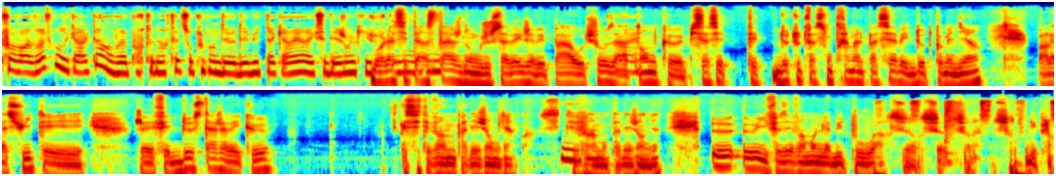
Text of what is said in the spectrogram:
Faut avoir une vraie force de caractère en vrai pour tenir tête, surtout quand t'es au début de ta carrière et que c'est des gens qui. Bon, là, c'était un stage, donc je savais que j'avais pas autre chose à Ouais. attendre que. Puis ça, c'était de toute façon très mal passé avec d'autres comédiens par la suite, et j'avais fait deux stages avec eux. Et c'était vraiment pas des gens bien, quoi. C'était Mm. vraiment pas des gens bien. Eux, eux, ils faisaient vraiment de l'abus de pouvoir sur, sur, sur, sur tous les plans.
